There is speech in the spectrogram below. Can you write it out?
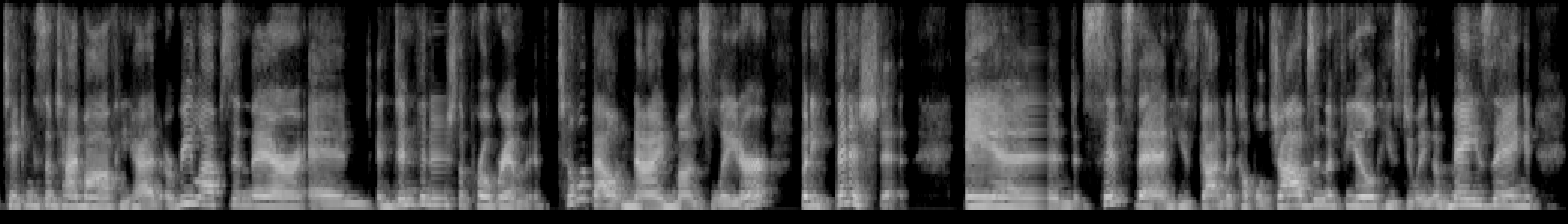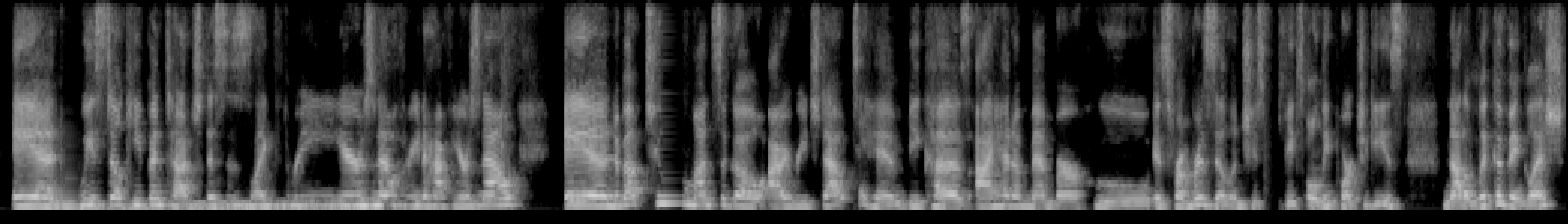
taking some time off. He had a relapse in there and and didn't finish the program until about 9 months later but he finished it and since then, he's gotten a couple jobs in the field. He's doing amazing. And we still keep in touch. This is like three years now, three and a half years now. And about two months ago, I reached out to him because I had a member who is from Brazil and she speaks only Portuguese, not a lick of English.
